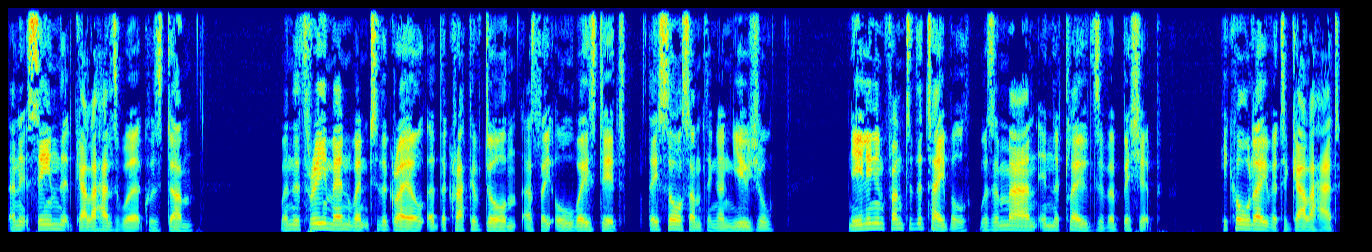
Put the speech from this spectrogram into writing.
and it seemed that Galahad's work was done. When the three men went to the Grail at the crack of dawn, as they always did, they saw something unusual. Kneeling in front of the table was a man in the clothes of a bishop. He called over to Galahad.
